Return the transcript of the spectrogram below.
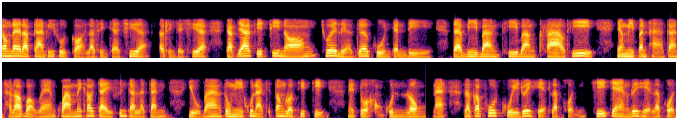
ต้องได้รับการพิสูจน์ก่อน เราถึงจะเชื่อ เราถึงจะเชื่อ กับญาติพี่พี่น้องช่วยเหลือเกื้อกูลกันดี แต่มีบางทีบางคราวที่ยังมีปัญหาการทะเลาะเบาแหวงความไม่เข้าใจซึ่งกันและกันอยู่บ้าง ตรงนี้คุณอาจจะต้องลดทิฐิ ในตัวของคุณลงนะ แล้วก็พูดคุยด้วยเหตุและผล ชี้แจงด้วยเหตุและผล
